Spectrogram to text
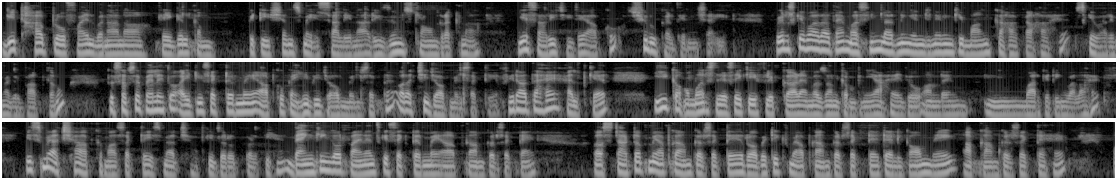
गिट हब प्रोफ़ाइल बनाना केगल कंपटिशन्स में हिस्सा लेना रिज्यूम स्ट्रॉन्ग रखना, ये सारी चीज़ें आपको शुरू कर देनी चाहिए। फिर उसके बाद आता है मशीन लर्निंग इंजीनियरिंग की मांग कहाँ कहाँ है, उसके बारे में अगर बात करूँ तो सबसे पहले तो आईटी सेक्टर में आपको कहीं भी जॉब मिल सकता है और अच्छी जॉब मिल सकती है। फिर आता है हेल्थ केयर ई कॉमर्स जैसे कि फ़्लिपकार्ट अमेज़ॉन कंपनियाँ हैं जो ऑनलाइन मार्केटिंग वाला है, इसमें अच्छा आप कमा सकते हैं, इसमें अच्छा आपकी ज़रूरत पड़ती है। बैंकिंग और फाइनेंस के सेक्टर में आप काम कर सकते हैं। स्टार्टअप में आप काम कर सकते हैं रोबोटिक्स में आप काम कर सकते हैं टेलीकॉम में आप काम कर सकते हैं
